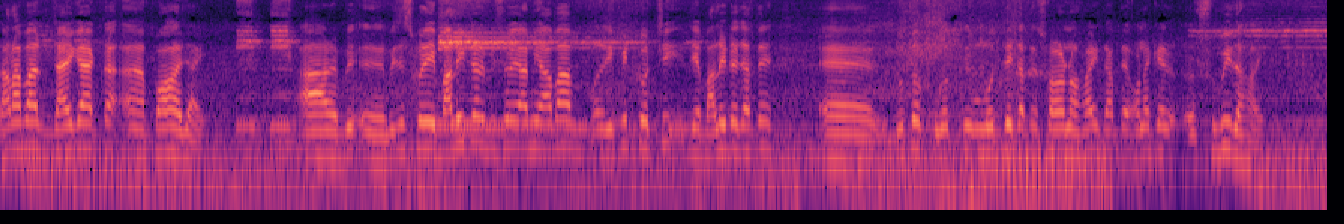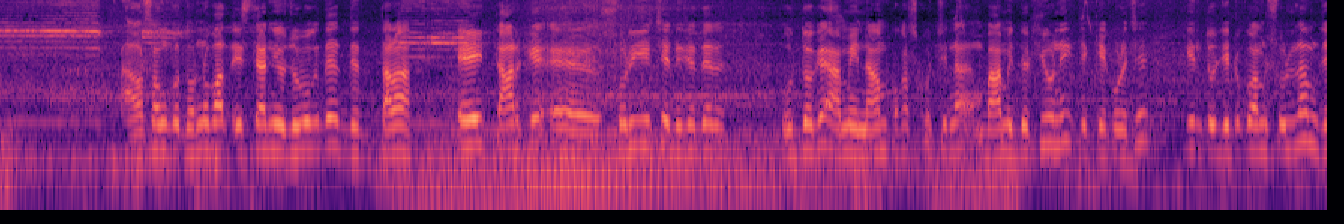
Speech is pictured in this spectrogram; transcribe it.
দাঁড়াবার জায়গা একটা পাওয়া যায়। আর বিশেষ করে এই বালিটার বিষয়ে আমি আবার রিপিট করছি যে বালিটা যাতে দ্রুত মধ্যে যাতে সরানো হয়, তাতে অনেকের সুবিধা হয়। অসংখ্য ধন্যবাদ স্থানীয় যুবকদের যে তারা এই তারকে সরিয়েছে নিজেদের উদ্যোগে আমি নাম প্রকাশ করছি না বা আমি দেখিও নি যে কে করেছে। কিন্তু যেটুকু আমি শুনলাম যে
